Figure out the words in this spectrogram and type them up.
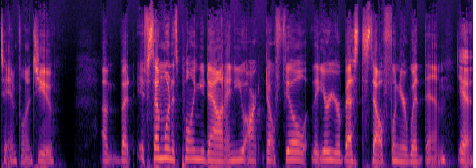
to influence you. Um, but if someone is pulling you down and you aren't don't feel that you're your best self when you're with them, yeah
